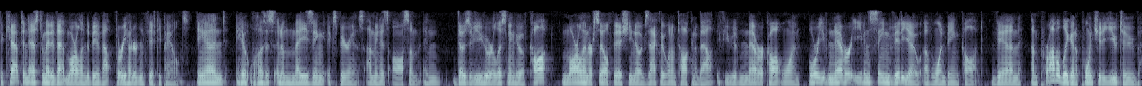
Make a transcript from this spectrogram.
The captain estimated that marlin to be about 350 pounds. And it was an amazing experience. I mean, it's awesome. And those of you who are listening who have caught marlin or sailfish, you know exactly what I'm talking about. If you have never caught one, or you've never even seen video of one being caught, then I'm probably going to point you to YouTube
